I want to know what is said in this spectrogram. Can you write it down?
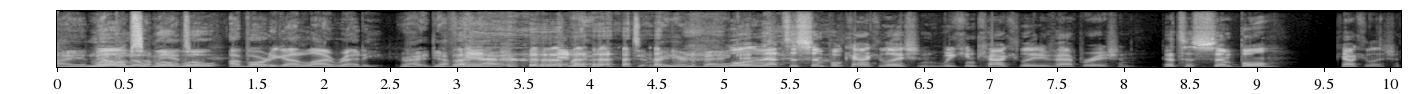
lie and make No, up no, some whoa, answer. whow! I've already got a lie ready. Right. Yeah. yeah. and, It's right here in the bank. well, and that's a simple calculation. We can calculate evaporation. That's a simple calculation.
